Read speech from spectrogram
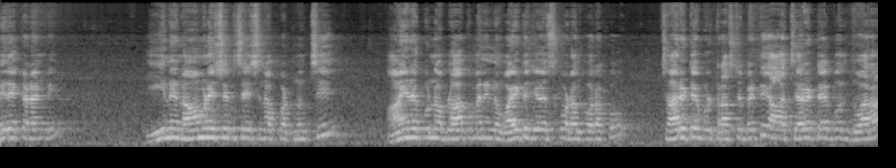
మీరెక్కడండి? ఈయన నామినేషన్ చేసినప్పటి నుంచి ఆయనకున్న బ్లాక్ మనీని వైట్ చేసుకోవడం కొరకు చారిటబుల్ ట్రస్ట్ పెట్టి ఆ చారిటబుల్ ద్వారా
